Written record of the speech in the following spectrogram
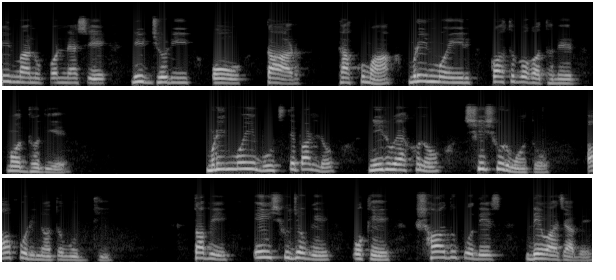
নির্মাণ উপন্যাসে নির্ঝরি ও তার ঠাকুমা মৃন্ময়ীর কথোপকথনের মধ্য দিয়ে। মৃন্ময়ী বুঝতে পারল, নীরু এখনও শিশুর মতো, অপরিণত বুদ্ধি। তবে এই সুযোগে ওকে সদুপদেশ দেওয়া যাবে।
